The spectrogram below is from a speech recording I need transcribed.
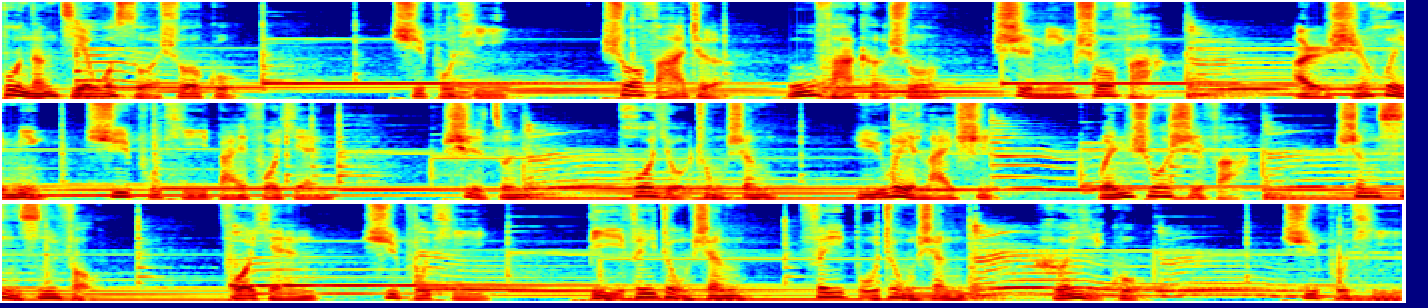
不能解我所说故。须菩提，说法者无法可说，是名说法。尔时会命须菩提白佛言：世尊，颇有众生于未来世闻说是法。生信心否？佛言：须菩提，彼非众生，非不众生，何以故？须菩提，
